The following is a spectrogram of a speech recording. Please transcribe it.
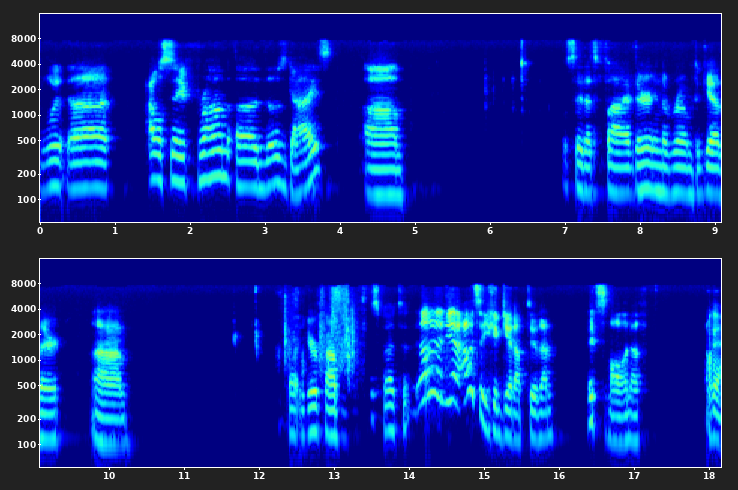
Uh, I will say from uh, those guys, um, we'll say that's five. They're in the room together. Um, but you're probably, but, uh, yeah, I would say you could get up to them. It's small enough. Okay.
